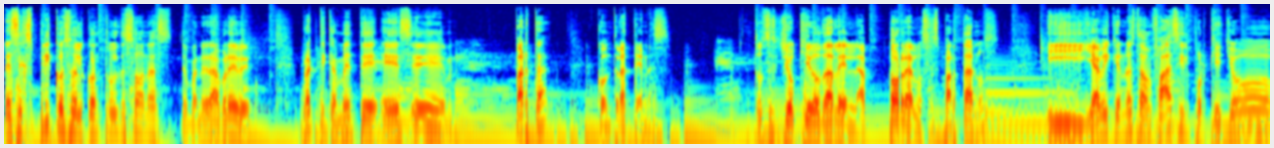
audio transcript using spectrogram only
Les explico sobre el control de zonas de manera breve. Prácticamente es eh, Parta contra Atenas. Entonces yo quiero darle en la torre a los espartanos. Y ya vi que no es tan fácil porque yo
